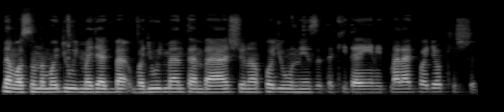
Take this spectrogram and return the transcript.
Nem azt mondom, hogy úgy megyek be, vagy úgy mentem be első nap, hogy úgy nézzetek ide, én itt meleg vagyok, és hogy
